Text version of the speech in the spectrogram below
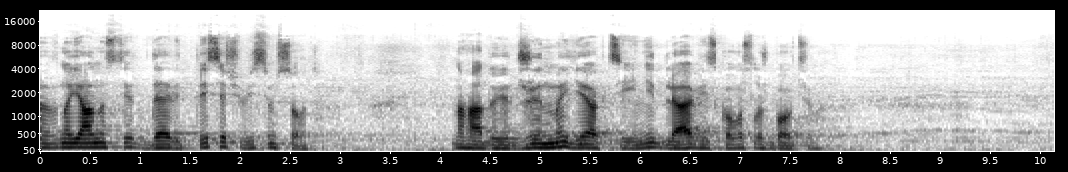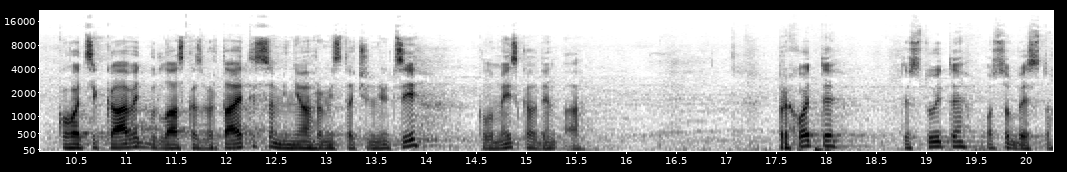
в наявності 9800. Нагадую, джинми є акційні для військовослужбовців. Кого цікавить, будь ласка, звертайтеся. Мініагро міста Чернівці, Коломийська 1А. Приходьте, тестуйте особисто.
